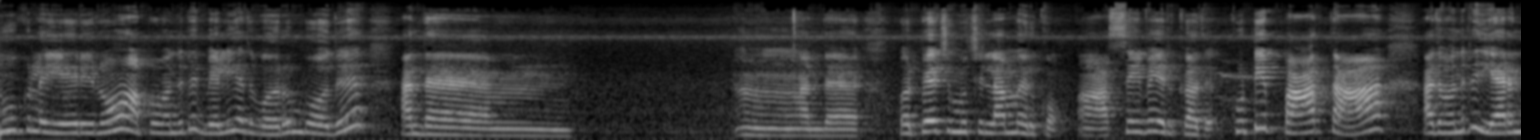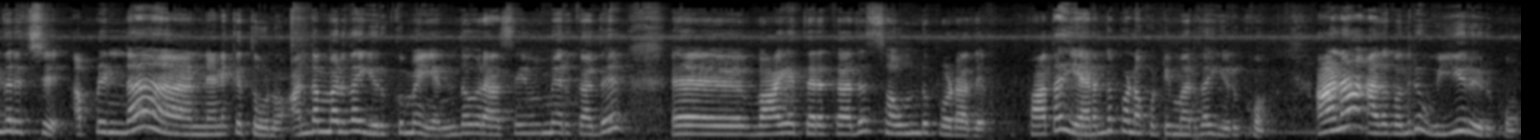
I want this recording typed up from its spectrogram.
மூக்கில் ஏறிடும் அப்போ வந்துட்டு வெளியே அது வரும்போது அந்த அந்த ஒரு பேச்சு மூச்சு இல்லாமல் இருக்கும். அசைவே இருக்காது. குட்டி பார்த்தா அது வந்துட்டு இறந்துருச்சு அப்படின்னு தான் நினைக்க தோணும். அந்த மாதிரி தான் இருக்குமே. எந்த ஒரு அசைவுமே இருக்காது. வாயை திறக்காது சவுண்டு போடாது. பார்த்தா இறந்து போன குட்டி மாதிரி தான் இருக்கும். ஆனால் அதுக்கு வந்துட்டு உயிர் இருக்கும்.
